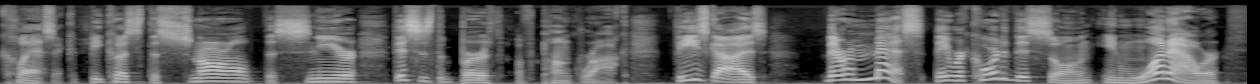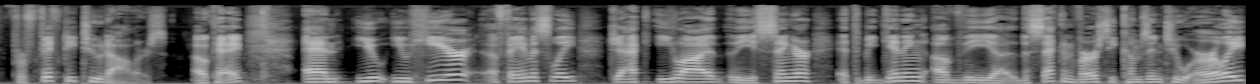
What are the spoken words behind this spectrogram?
classic because the snarl, the sneer, this is the birth of punk rock. These guys, they're a mess. They recorded this song in one hour for $52. Okay, and you you hear uh, famously Jack Ely, the singer, at the beginning of the uh, the second verse, he comes in too early,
